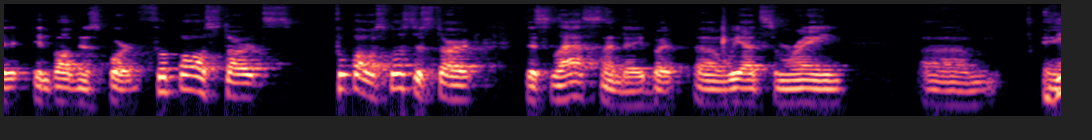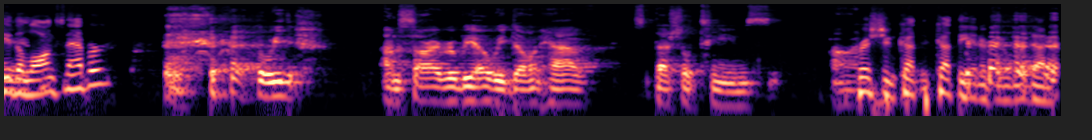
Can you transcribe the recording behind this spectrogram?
uh, involved in a sport. Football starts. Football was supposed to start this last Sunday, but uh, we had some rain. Um, Is he the long snapper? we, I'm sorry, Rubio. We don't have special teams. On. Christian, cut cut the interview. We're done.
